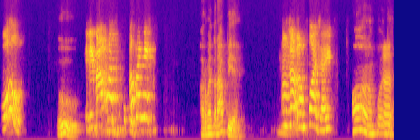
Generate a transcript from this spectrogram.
Wow, Uh, gede banget. Apa nih? aromaterapi ya? Enggak, lampu ajaib. Oh, lampu Ah, aja.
